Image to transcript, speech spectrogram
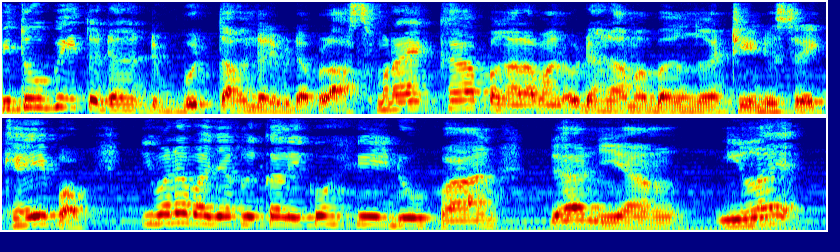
B2B itu udah debut tahun 2012. Mereka pengalaman udah lama banget di industri K-pop, di mana banyak liku-liku kehidupan dan yang nilai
